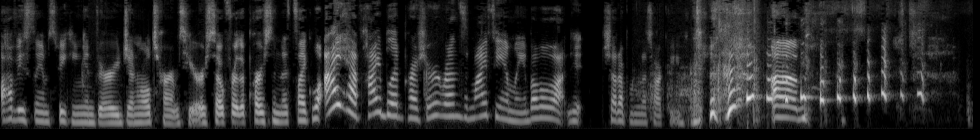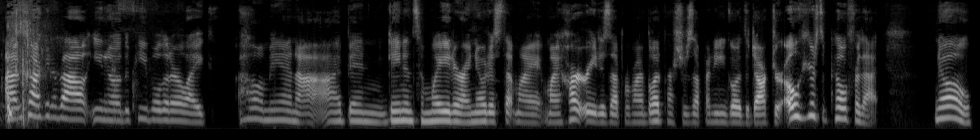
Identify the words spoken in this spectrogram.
obviously, I'm speaking in very general terms here. So for the person that's like, well, I have high blood pressure, it runs in my family, blah, blah, blah. Shut up, I'm not talking to you. um, I'm talking about, you know, the people that are like, oh man, I, have been gaining some weight, or I noticed that my, my heart rate is up or my blood pressure's up. I need to go to the doctor. Oh, here's a pill for that. No,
